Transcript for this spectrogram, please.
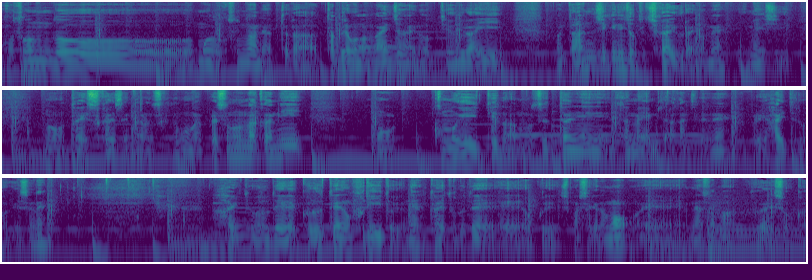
ほとんどもうそんなのやったら食べるものはないんじゃないのっていうぐらい、まあ、断食にちょっと近いぐらいのねイメージの体質改善があるんですけどもやっぱりその中にもう小麦っていうのはもう絶対にダメみたいな感じでねやっぱり入ってるわけですよね。はいということで「グルテンフリー」というねタイトルで、えー、お送りしましたけども、えー、皆様いかがでしょうか。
